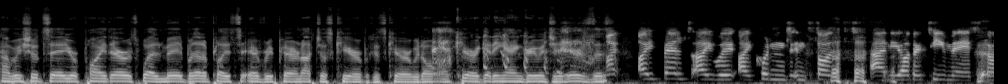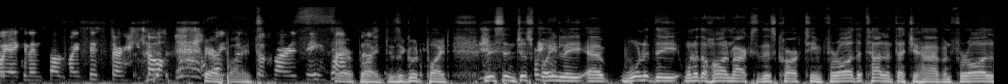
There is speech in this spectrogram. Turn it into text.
And we should say your point there is well made, but that applies to every player, not just Ciara, because Ciara, we don't want Ciara getting angry when she hears this. I, I felt I w- I couldn't insult any other teammate the way I can insult my sister. So Fair I point. Fair point. It's a good point. Listen, just finally, uh, one of the one of the hallmarks of this Cork team, for all the talent that you have, and for all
